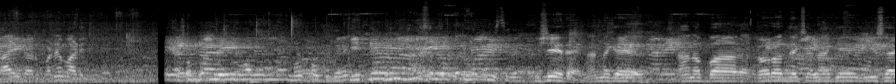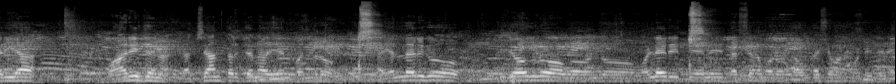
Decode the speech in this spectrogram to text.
ತಾಯಿಗೆ ಅರ್ಪಣೆ ಮಾಡಿದ್ದೀನಿ ಖುಷಿ ಇದೆ. ನನಗೆ ನಾನೊಬ್ಬ ಗೌರವಾಧ್ಯಕ್ಷನಾಗಿ ಈ ಸಾರಿಯ ಭಾರಿ ಜನ, ಲಕ್ಷಾಂತರ ಜನ ಏನು ಬಂದರು, ಎಲ್ಲರಿಗೂ ನಿಜವಾಗ್ಲೂ ಒಂದು ಒಳ್ಳೆ ರೀತಿಯಲ್ಲಿ ದರ್ಶನ ಮಾಡುವಂಥ ಅವಕಾಶ ಮಾಡಿಕೊಂಡಿದ್ದೀನಿ.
